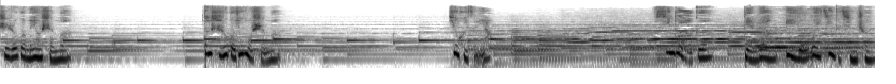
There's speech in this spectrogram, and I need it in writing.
时如果没有什么，当时如果拥有什么，又会怎样？新不老歌，点亮意犹未尽的青春。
